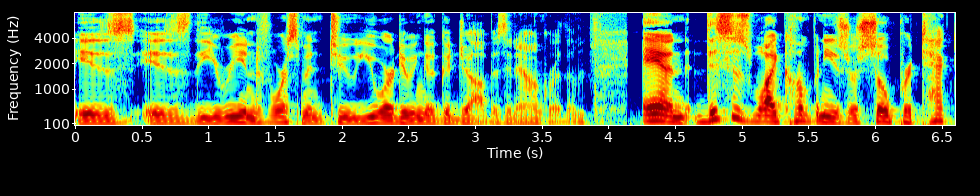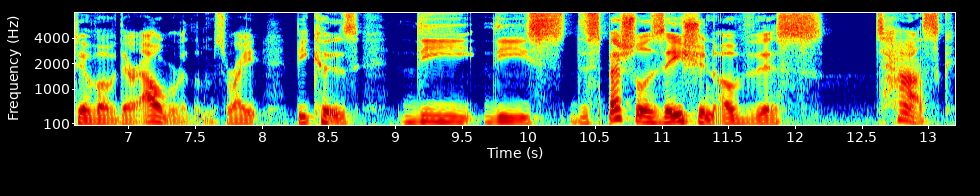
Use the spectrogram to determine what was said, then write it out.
is is the reinforcement to you are doing a good job as an algorithm. And this is why companies are so protective of their algorithms, right? Because the the the specialization of this task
